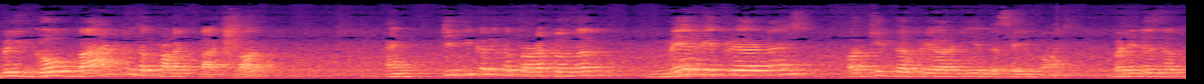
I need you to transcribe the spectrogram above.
will go back to the product backlog and typically the product owner may reprioritize or keep the priority at the same point. But it is the,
